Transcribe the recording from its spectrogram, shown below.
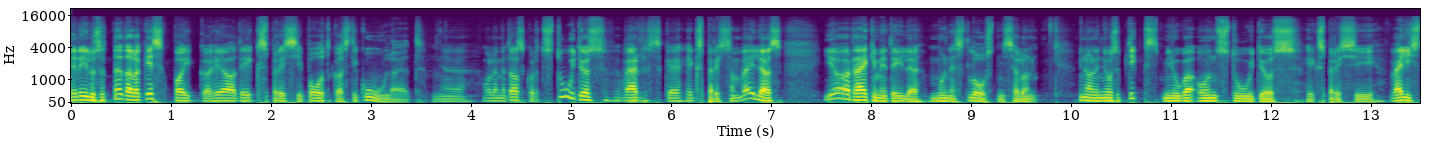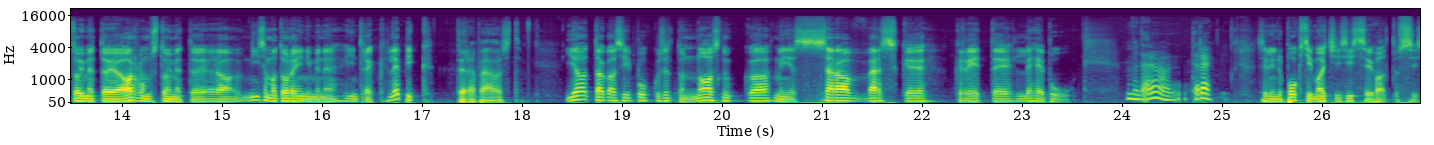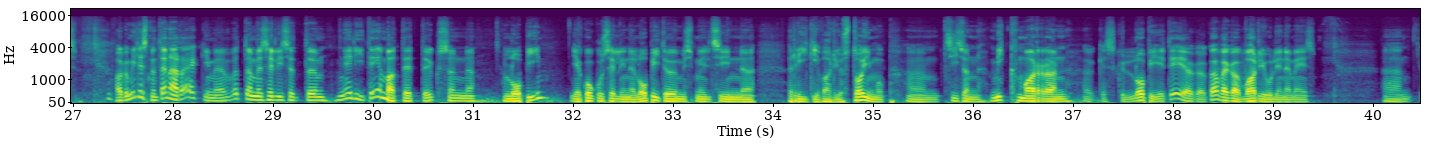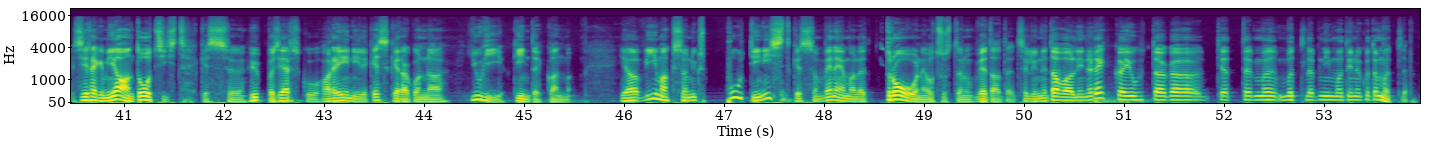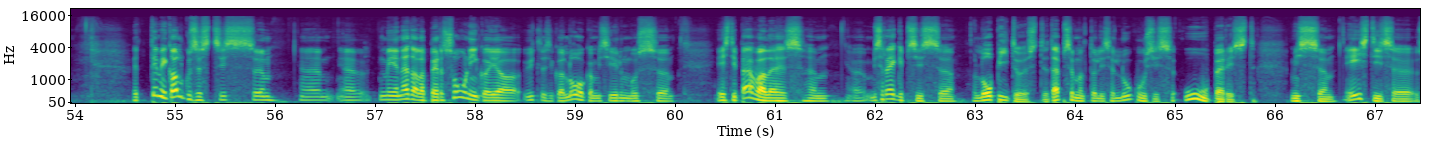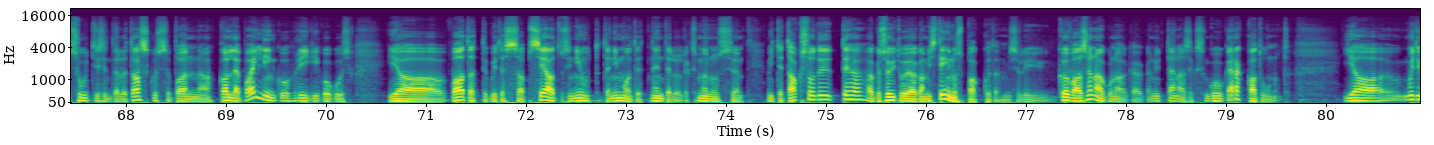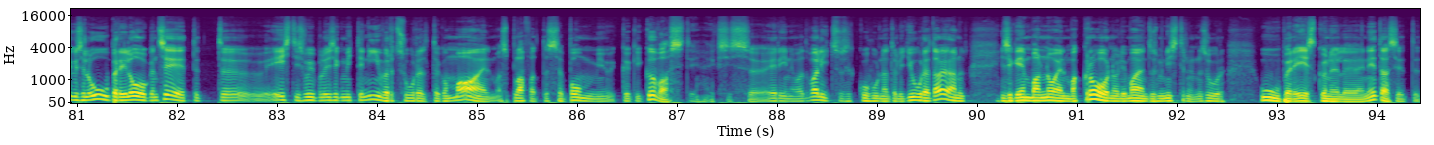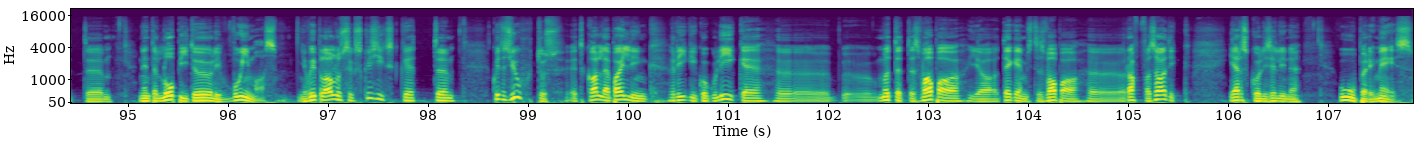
tere ilusat nädala keskpaika, head Ekspressi podcasti kuulajad. oleme taas kord stuudios, värske Ekspress on väljas ja räägime teile mõnest loost, mis seal on. mina olen Joosep Tiks, minuga on stuudios Ekspressi välistoimetaja, arvamustoimetaja ja niisama tore inimene Indrek Lepik. tere päevast! Ja tagasi puhkuselt on naasnud ka meie särav, värske Grete Lehepuu ma tänan, tere! selline poksimatši sissejuhatus siis. aga millest me täna räägime, võtame sellised äh, neli teemat ette, üks on äh, lobi ja kogu selline lobitöö, mis meil siin äh, riigivarjus toimub. siis on Mikk Marran, kes küll lobi ei tee, aga ka väga varjuline mees. siis räägime Jaan Tootsist, kes hüppas järsku areenile Keskerakonna juhi kindaid kandma. ja viimaks on üks Putinist, kes on Venemaale droone otsustanud vedada, et selline tavaline rekkajuht, aga teate, mõtleb niimoodi, nagu ta mõtleb. Et teemegi algusest siis äh, Äh, meie nädala persooniga ja ühtlasi ka looga, mis ilmus äh, Eesti Päevalehes, mis räägib siis lobitööst. Ja täpsemalt oli see lugu siis Uberist, mis Eestis suutis endale taskusse panna Kalle Pallingu Riigikogus ja vaadata, kuidas saab seadusi nihutada niimoodi, et nendel oleks mõnus mitte taksotööd teha, aga sõidujagamisteenust pakkuda, mis oli kõva sõna kunagi, aga nüüd tänaseks on kuhugi ära kadunud ja muidugi selle Uberi looga on see, et, et äh, Eestis võib-olla isegi mitte niivõrd suurelt, aga maailmas plahvatas see pomm ju ikkagi kõvasti, ehk siis äh, erinevad valitsused, kuhu nad olid juured ajanud, isegi Emmanuel Macron oli majandusministrina suur Uberi eestkõneleja ja nii edasi, et, et äh, nende lobitöö oli võimas. ja võib-olla alustuseks küsikski, et kuidas juhtus, et Kalle Palling, Riigikogu liige, mõtetes vaba ja tegemistes vaba rahvasaadik, järsku oli selline Uberi mees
